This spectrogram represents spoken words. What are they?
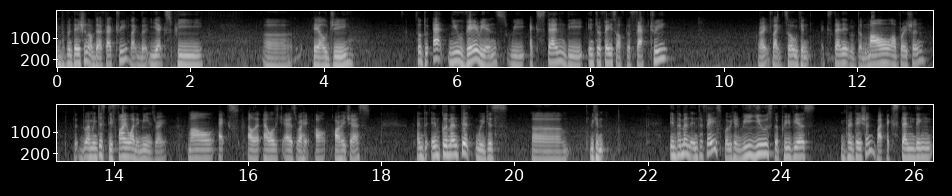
implementation of that factory, like the exp uh, ALG. So to add new variants, we extend the interface of the factory, right? Like so we can extend it with the mul operation. I mean, just define what it means, right? Mul x LHS, right? RHS. And to implement it, we just um, we can implement the interface, but we can reuse the previous implementation by extending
